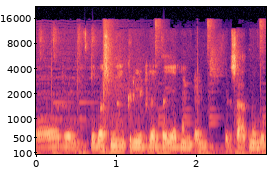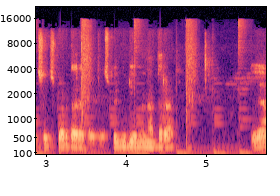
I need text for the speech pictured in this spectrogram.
और तो बस मैं क्रिएट करता गया कंटेंट फिर साथ में बुक्स वुक्स पढ़ता रहता तो उस पर वीडियो बनाता रहा। तो या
